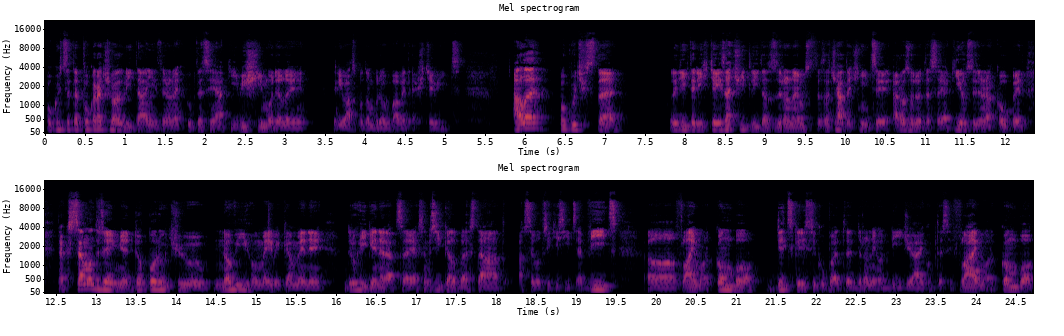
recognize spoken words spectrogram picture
Pokud chcete pokračovat v lítání z dronech, kupte si nějaký vyšší modely, který vás potom budou bavit ještě víc. Ale pokud jste lidi, kteří chtějí začít lítat s dronem, jste začátečníci a rozhodujete se, jakýho si drona koupit, tak samozřejmě doporučuji novýho Mavica Mini druhé generace, jak jsem říkal, bude stát asi o 3000 víc. Uh, Flymore Combo, vždycky, když si kupujete drony od DJI, kupte si Flymore Combo.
